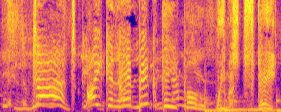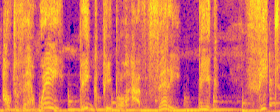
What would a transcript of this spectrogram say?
this is a really Dad, I can hear oh, big people. We must stay out of their way. Big people have very big feet.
